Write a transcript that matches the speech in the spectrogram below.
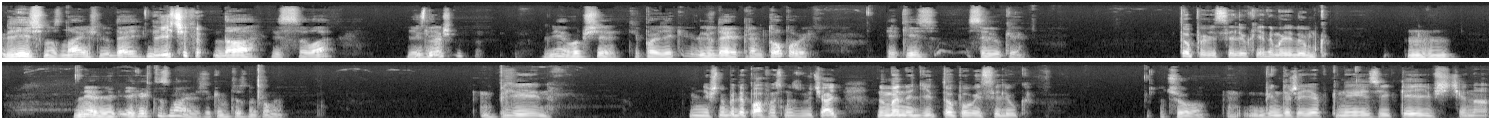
лічно знаєш людей, Лічно. да, із села. Які- знаєш? Ні, взагалі, типа, як, людей прям топових, якісь селюки. Топові селюки, на мою думку. Угу. Ні, яких ти знаєш, з яким ти знайомий? Блін. Мені ж не буде пафосно звучать, але в мене дід топовий селюк. Чого? Він даже є в книзі Київщина.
